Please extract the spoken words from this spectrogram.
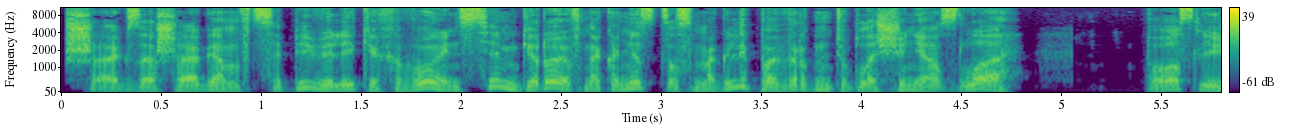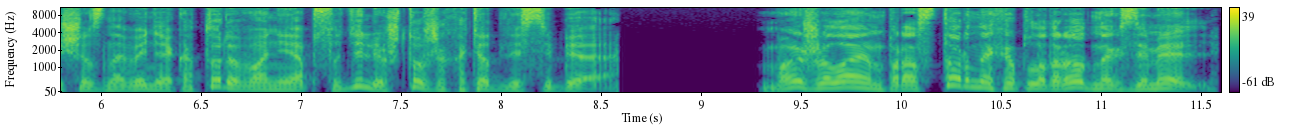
Шаг за шагом в цепи Великих Войн семь героев наконец-то смогли повергнуть воплощение зла, после исчезновения которого они обсудили, что же хотят для себя. «Мы желаем просторных и плодородных земель!»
